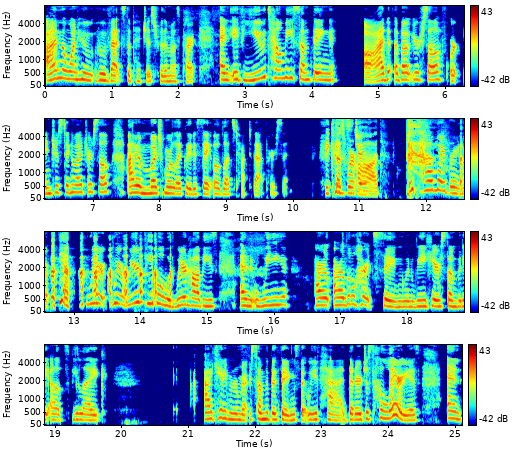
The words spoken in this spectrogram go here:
I'm the one who who vets the pitches for the most part. And if you tell me something odd about yourself or interesting about yourself, I am much more likely to say, "Oh, let's talk to that person." Because It's we're just- odd. It's how my brain works. Yeah, we're we're weird people with weird hobbies, and we our our little hearts sing when we hear somebody else be like, I can't even remember some of the things that we've had that are just hilarious. And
